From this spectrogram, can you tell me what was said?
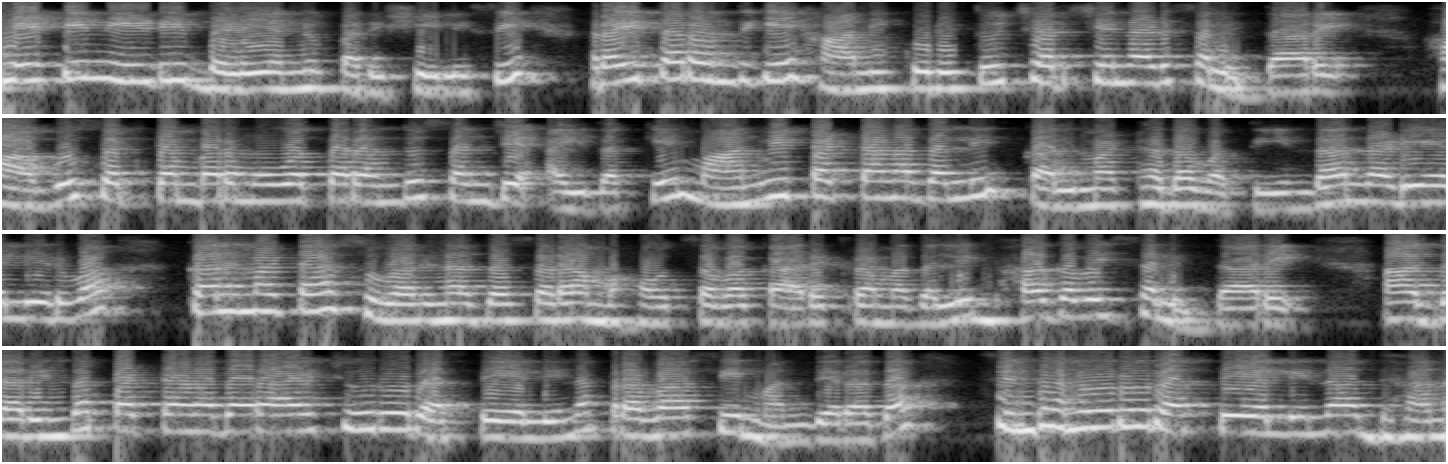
ಭೇಟಿ ನೀಡಿ ಬೆಳೆಯನ್ನು ಪರಿಶೀಲಿಸಿ, ರೈತರೊಂದಿಗೆ ಹಾನಿ ಕುರಿತು ಚರ್ಚೆ ನಡೆಸಲಿದ್ದಾರೆ. ಹಾಗೂ ಸೆಪ್ಟೆಂಬರ್ ಮೂವತ್ತರಂದು ಸಂಜೆ ಐದಕ್ಕೆ ಮಾನ್ವಿ ಪಟ್ಟಣದಲ್ಲಿ ಕಲ್ಮಠದ ವತಿಯಿಂದ ನಡೆಯಲಿರುವ ಕಲ್ಮಠ ಸುವರ್ಣ ದಸರಾ ಮಹೋತ್ಸವ ಕಾರ್ಯಕ್ರಮದಲ್ಲಿ ಭಾಗವಹಿಸಲಿದ್ದಾರೆ. ಆದ್ದರಿಂದ ಪಟ್ಟಣದ ರಾಯಚೂರು ರಸ್ತೆಯಲ್ಲಿನ ಪ್ರವಾಸಿ ಮಂದಿರದ ಸಿಂಧನೂರು ರಸ್ತೆಯಲ್ಲಿನ ಧ್ಯಾನ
